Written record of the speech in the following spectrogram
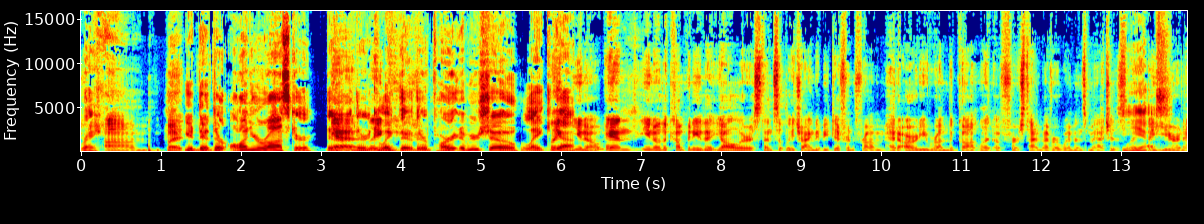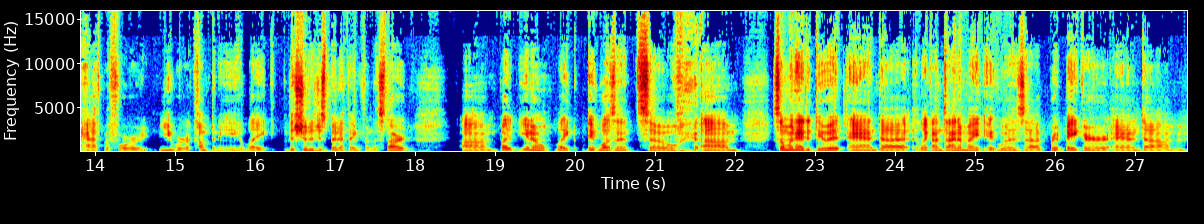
right Um, but they're, they're on your roster. They're, Yeah, they're like, like- they're they're part of your show. Like, like yeah, you know and you know the company that y'all are ostensibly trying to be different from had already run the gauntlet of first time ever women's matches like Yes. a year and a half before you were a company like this should have just been a thing from the start um but you know like it wasn't so um someone had to do it and uh like on dynamite it was uh britt baker and um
